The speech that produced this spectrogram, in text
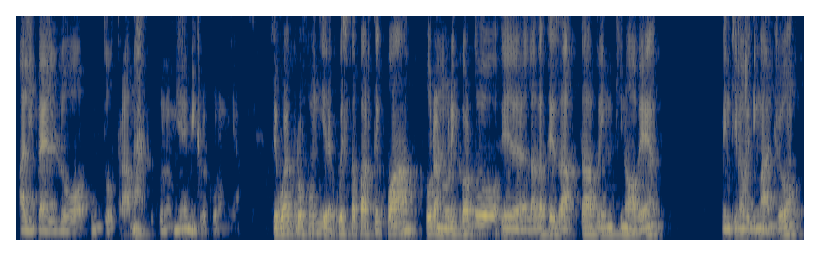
a livello appunto tra macroeconomia e microeconomia. Se vuoi approfondire questa parte qua, ora non ricordo eh, la data esatta, 29, 29 di maggio?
